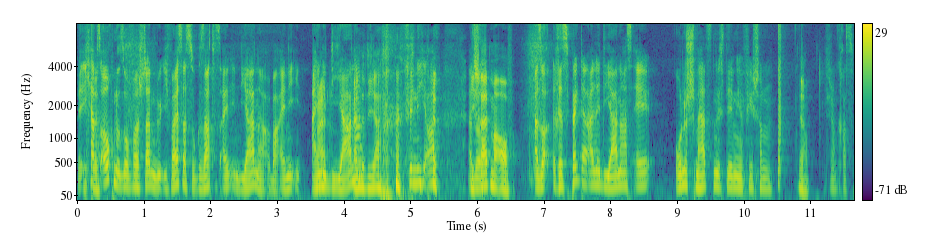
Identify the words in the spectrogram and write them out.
Ich habe es auch nur so verstanden. Ich weiß, dass du gesagt hast, ein Indianer, aber eine, eine Diana Eine Diana. finde ich auch. ich Also, schreibe mal auf. also Respekt an alle Dianas, ey. Ohne Schmerzen durchs Leben gehen, finde ich schon, Ja. finde ich schon krass.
